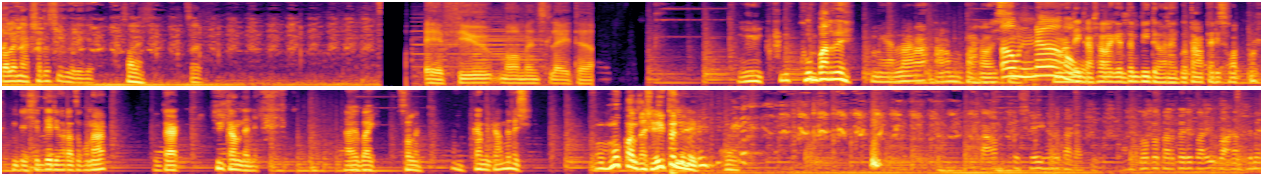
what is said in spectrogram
চলেন একসাথে চুরি হয়ে গে। চলেন। A few moments later. খুব বার রে। মেলা আম পাড়া হয়েছে মালিক আসার আগে একদম বিদে তাড়াতাড়ি সব বেশি দেরি হওয়া যাব না। দেখ কি কান্দে নি। ভাই চলেন। কান্দে কান্দে নিস। মুখ সেই তো নেই। কাম তো সেই ঘরে টাকাতে যত তাড়াতাড়ি পারি বাগান ফেলে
